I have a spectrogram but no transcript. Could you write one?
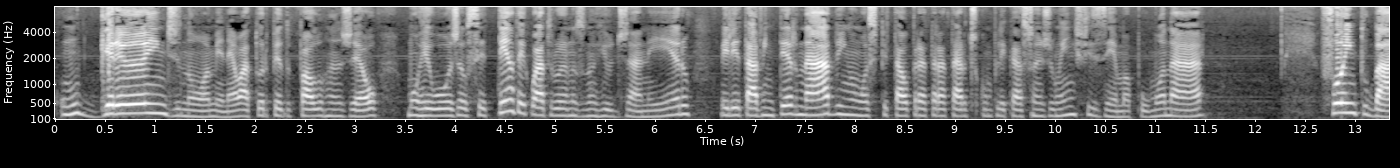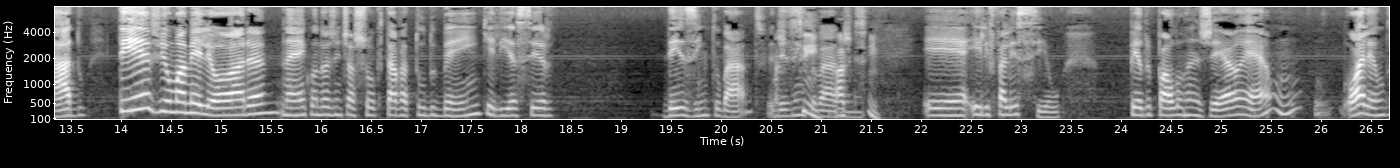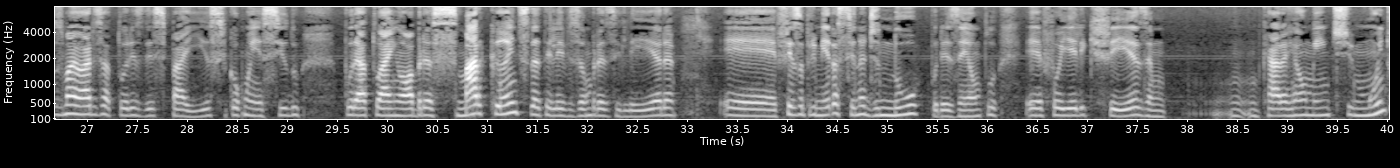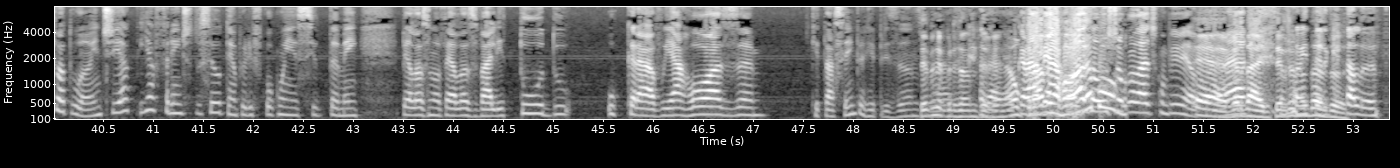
um grande nome, né? O ator Pedro Paulo Rangel morreu hoje aos 74 anos no Rio de Janeiro. Ele estava internado em um hospital para tratar de complicações de um enfisema pulmonar. Foi entubado, teve uma melhora, né? Quando a gente achou que estava tudo bem, que ele ia ser desentubado. Foi Acho que sim, desentubado. acho né? que sim. é, ele faleceu. Pedro Paulo Rangel é um, olha, um dos maiores atores desse país. Ficou conhecido por atuar em obras marcantes da televisão brasileira. É, fez a primeira cena de Nu, por exemplo. É, foi ele que fez. É um, um- cara realmente muito atuante e à, e à frente do seu tempo. Ele ficou conhecido também pelas novelas Vale Tudo, O Cravo e a Rosa, que está sempre reprisando. Sempre né? reprisando na TV, né? O Cravo e a Rosa é ou o Chocolate com Pimenta. É, né? verdade, sempre uma das duas. intercalando.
